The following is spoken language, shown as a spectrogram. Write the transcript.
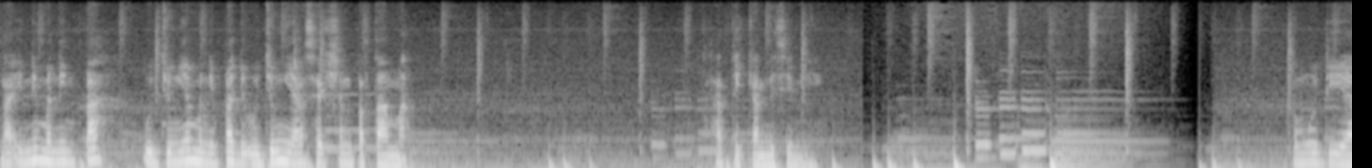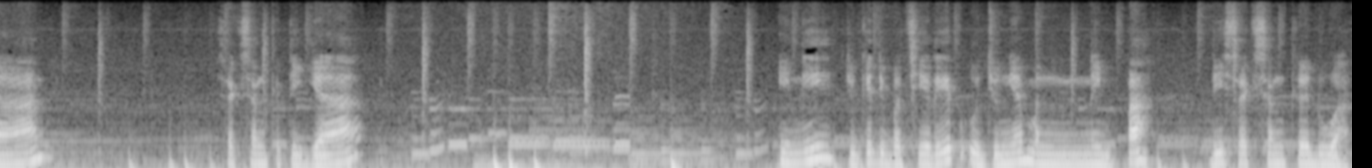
Nah ini menimpa ujungnya menimpa di ujung yang section pertama. Perhatikan di sini. Kemudian section ketiga ini juga dibuat sirip ujungnya menimpa di section kedua.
